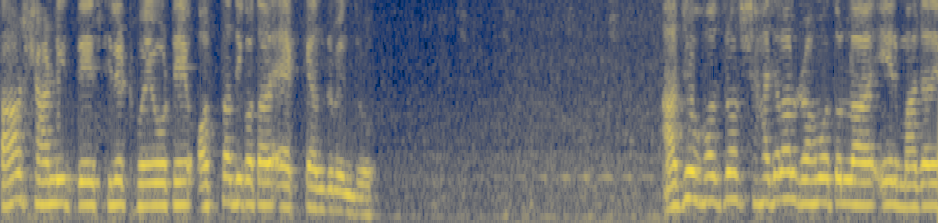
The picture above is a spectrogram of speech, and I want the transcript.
তার সান্নিধ্যে সিলেট হয়ে ওঠে অত্যাধিকতার এক কেন্দ্রবিন্দু। আজও হজরত শাহজালাল রহমতুল্লাহ এর মাজারে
